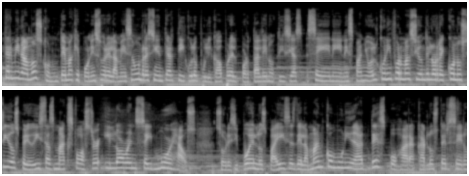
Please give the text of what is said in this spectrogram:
terminamos con un tema que pone sobre la mesa un reciente artículo publicado por el portal de noticias CNN español con información de los reconocidos periodistas Max Foster y Lawrence Said Morehouse sobre si pueden los países de la mancomunidad despojar a Carlos III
